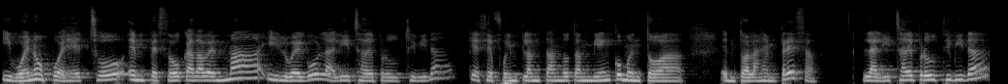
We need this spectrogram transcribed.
Y bueno, pues esto empezó cada vez más y luego la lista de productividad, que se fue implantando también como en, en todas las empresas. La lista de productividad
